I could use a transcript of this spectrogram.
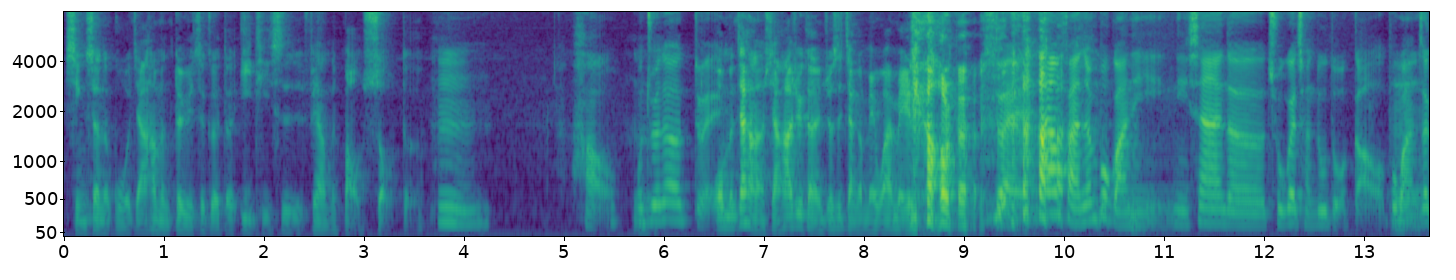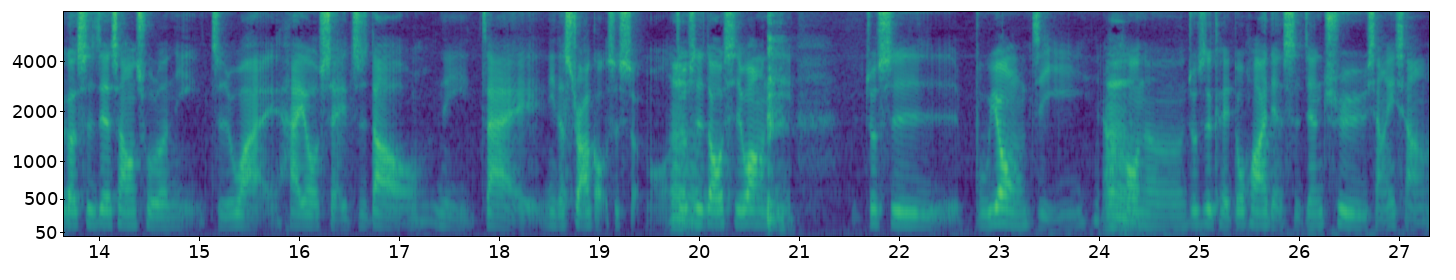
兴盛的国家，他们对于这个的议题是非常的保守的。好，我觉得对，我们这样想想下去，可能就是讲个没完没了了。对，但反正不管你你现在的出柜程度多高，不嗯。管这个世界上除了你之外，还有谁知道你在你的 struggle 是什么，嗯就是都希望你就是不用急，然后呢，就是可以多花一点时间去想一想。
